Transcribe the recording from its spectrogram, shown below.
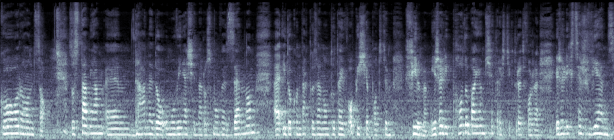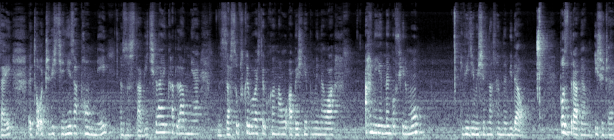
gorąco. Zostawiam dane do umówienia się na rozmowę ze mną e, i do kontaktu ze mną tutaj w opisie pod tym filmem. Jeżeli podobają się treści, które tworzę, jeżeli chcesz więcej, to oczywiście nie zapomnij zostawić lajka dla mnie, zasubskrybować tego kanału, abyś nie pominęła ani jednego filmu. I widzimy się w następnym wideo. Pozdrawiam i życzę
